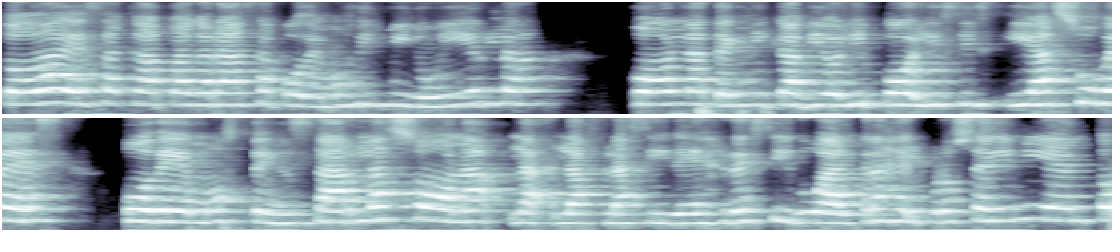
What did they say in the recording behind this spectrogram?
Toda esa capa grasa podemos disminuirla con la técnica biolipólisis y a su vez podemos tensar la zona, la, flacidez residual tras el procedimiento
